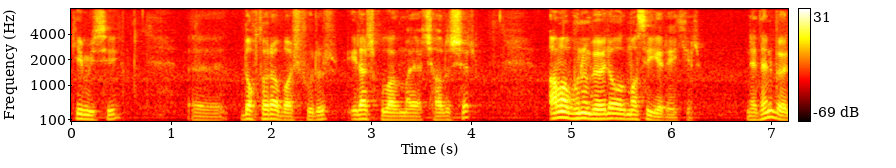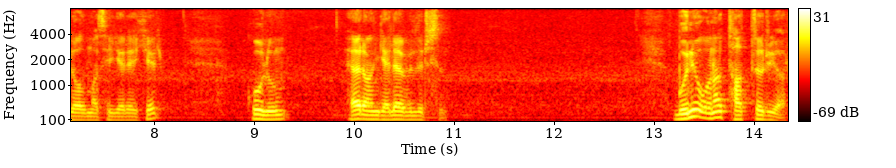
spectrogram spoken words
kimisi e, doktora başvurur, ilaç kullanmaya çalışır. Ama bunun böyle olması gerekir. Neden böyle olması gerekir? Kulum her an gelebilirsin. Bunu ona tattırıyor.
